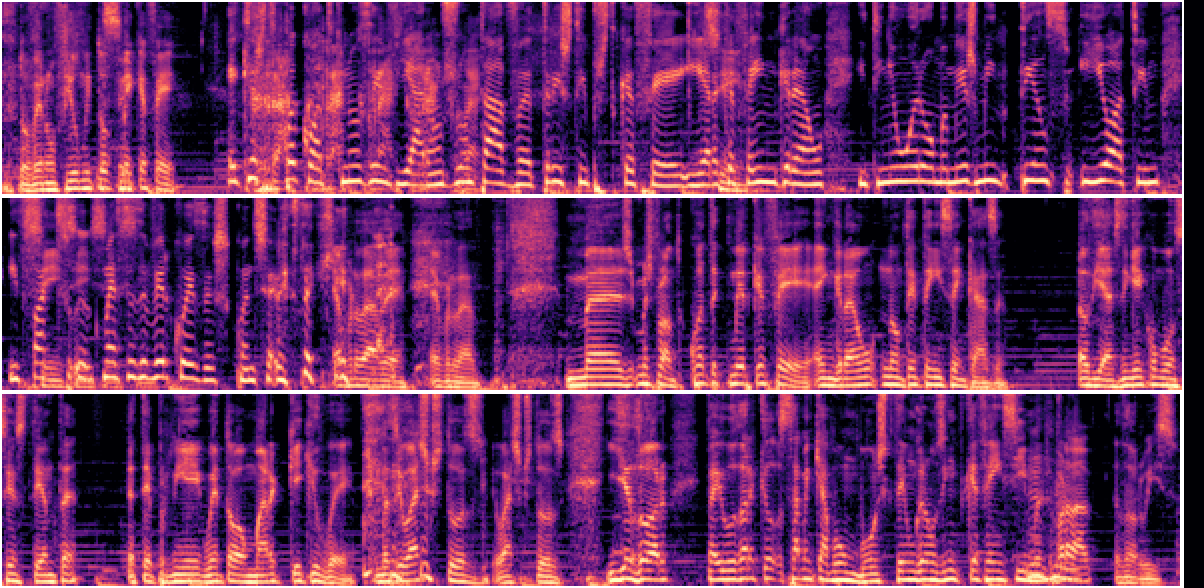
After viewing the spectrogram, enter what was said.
Estou a ver um filme e estou a comer café. É que este pacote que nos enviaram juntava três tipos de café e era Sim. café em grão e tinha um aroma mesmo intenso e ótimo. E de Sim, facto sim, começas sim, a ver coisas quando cheiras É aquilo. verdade, é, é verdade. Mas, mas pronto, quanto a comer café em grão, não tentem isso em casa. Aliás, ninguém com bom senso tenta, até porque ninguém aguenta ao amargo que aquilo é. Mas eu acho gostoso, eu acho gostoso. E adoro, pá, eu adoro aquele. Sabem que há bombons que têm um grãozinho de café em cima. Verdade. Adoro isso.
